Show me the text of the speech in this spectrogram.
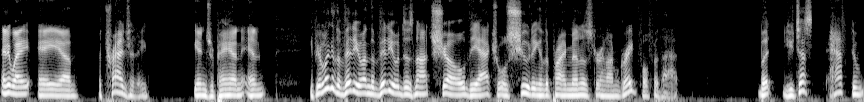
Anyway, a uh, a tragedy in Japan, and if you look at the video, and the video does not show the actual shooting of the prime minister, and I'm grateful for that. But you just have to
